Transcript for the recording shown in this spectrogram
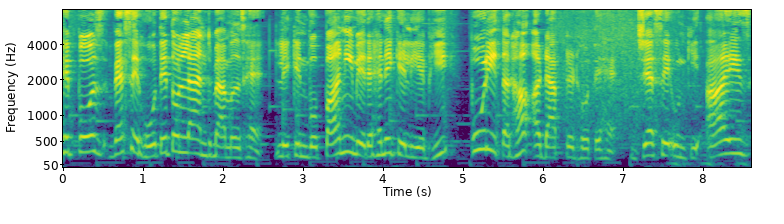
हिप्पोज वैसे होते तो लैंड मैमल्स हैं, लेकिन वो पानी में रहने के लिए भी पूरी तरह अडेप्टेड होते हैं। जैसे उनकी आईज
